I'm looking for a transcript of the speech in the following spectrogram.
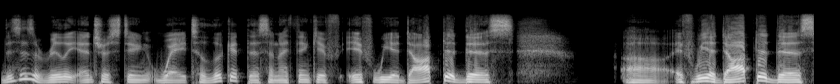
this is a really interesting way to look at this and i think if if we adopted this uh, if we adopted this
